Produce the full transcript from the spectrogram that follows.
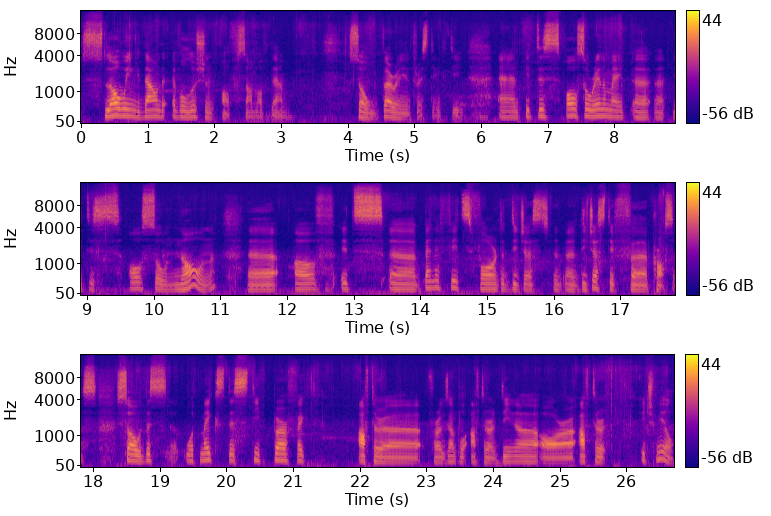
slowing down the evolution of some of them. So very interesting tea, and it is also renomate. Uh, uh, it is also known uh, of its uh, benefits for the digest, uh, digestive uh, process. So this, what makes this tea perfect after, a, for example, after a dinner or after each meal,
